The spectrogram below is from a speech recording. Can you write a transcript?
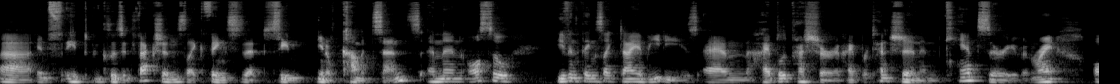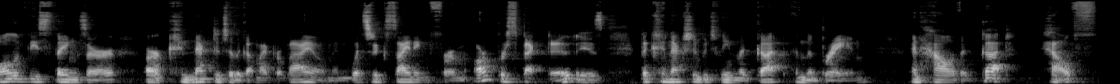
uh, inf- it includes infections, like things that seem, you know, common sense, and then also even things like diabetes and high blood pressure and hypertension and cancer, even right. All of these things are are connected to the gut microbiome. And what's exciting from our perspective is the connection between the gut and the brain, and how the gut health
